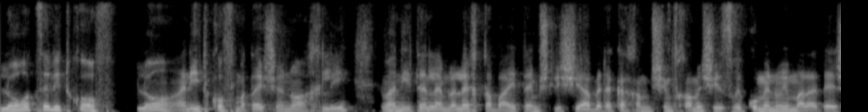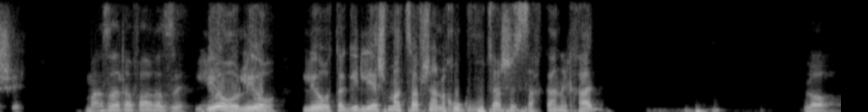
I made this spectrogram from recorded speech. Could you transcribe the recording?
לא רוצה לתקוף. לא, אני אתקוף מתי שנוח לי, ואני אתן להם ללכת הביתה עם שלישייה בדקה 55 שיזרקו מנויים על הדשא. מה זה הדבר הזה? ליאור, ליאור, ליאור, תגיד לי, יש מצב שאנחנו קבוצה של שחקן אחד? לא,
